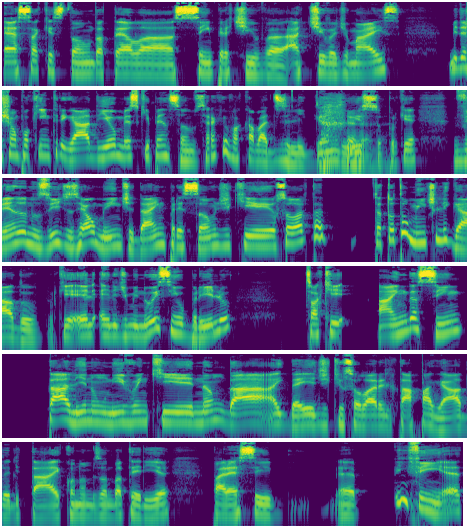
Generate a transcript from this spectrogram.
essa questão da tela sempre ativa, ativa demais, me deixou um pouquinho intrigado e eu mesmo que pensando, será que eu vou acabar desligando isso? Porque vendo nos vídeos realmente dá a impressão de que o celular tá, tá totalmente ligado, porque ele, ele diminui sim o brilho, só que ainda assim tá ali num nível em que não dá a ideia de que o celular ele tá apagado, ele tá economizando bateria, parece é, enfim, é,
